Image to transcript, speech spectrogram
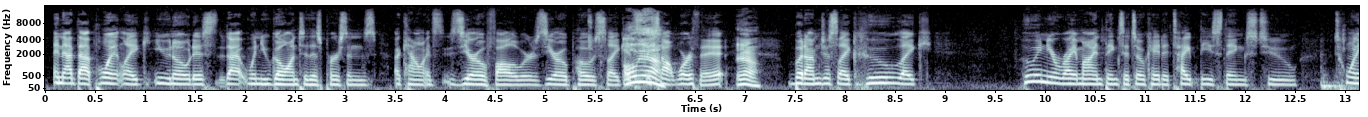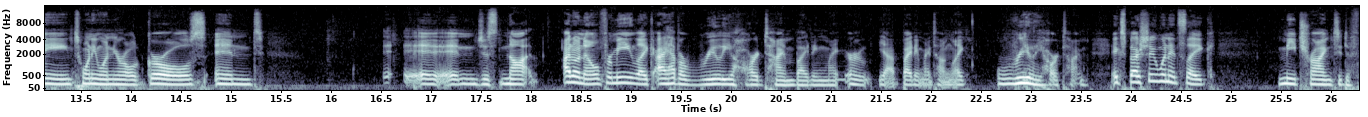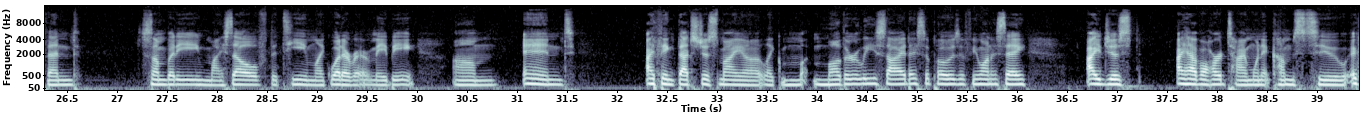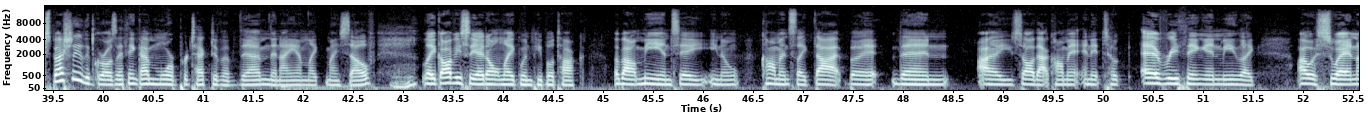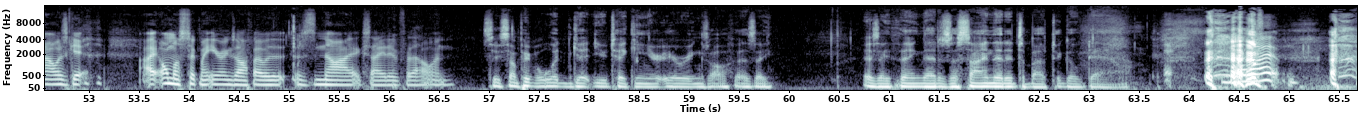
And at that point, like you notice that when you go onto this person's account, it's zero followers, zero posts. Like it's, Oh, yeah. it's not worth it. Yeah. But I'm just like, who like who in your right mind thinks it's okay to type these things to 20, 21 year old girls and and just not I don't know. For me, like I have a really hard time biting my or yeah, biting my tongue. Like really hard time, especially when it's like me trying to defend somebody, myself, the team, like whatever it may be. Um, and I think that's just my uh, like m- motherly side, I suppose, if you want to say. I just I have a hard time when it comes to, especially the girls. I think I'm more protective of them than I am like myself. Mm-hmm. Like obviously, I don't like when people talk about me and say you know comments like that. But then I saw that comment and it took everything in me. Like I was sweating. I was get. I almost took my earrings off. I was was not excited for that one. See, some people wouldn't get you taking your earrings off as a as a thing. That is a sign that it's about to go down. You know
